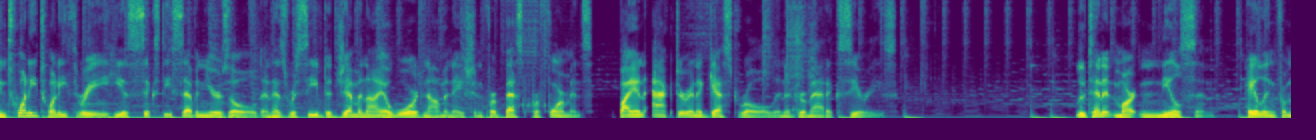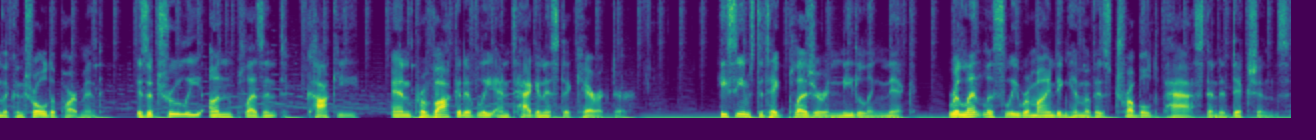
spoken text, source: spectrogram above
In 2023, he is 67 years old and has received a Gemini Award nomination for Best Performance by an actor in a guest role in a dramatic series. Lieutenant Martin Nielsen, hailing from the Control Department, is a truly unpleasant, cocky, and provocatively antagonistic character. He seems to take pleasure in needling Nick, relentlessly reminding him of his troubled past and addictions.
